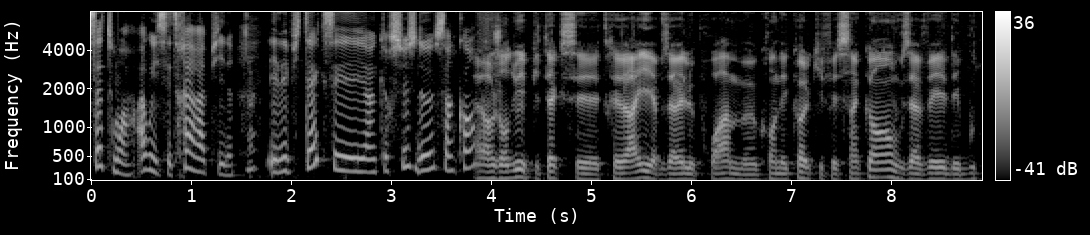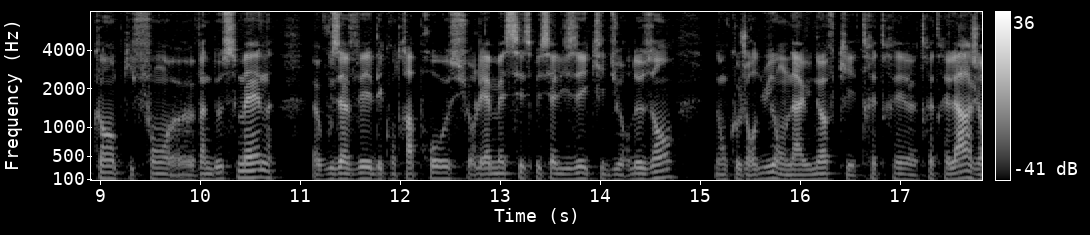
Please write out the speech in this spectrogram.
7 mois. Ah oui, c'est très rapide. Et l'Epitech, c'est un cursus de 5 ans? Aujourd'hui, Epitech, c'est très varié. Vous avez le programme euh, Grande École qui fait 5 ans, vous avez des bootcamps qui font 22 euh, semaines, euh, vous avez des contrats pro sur les MSC spécialisés qui durent 2 ans. Donc aujourd'hui, on a une offre qui est très très très très large et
